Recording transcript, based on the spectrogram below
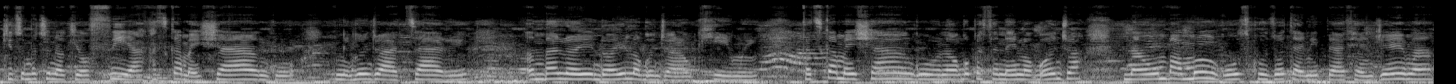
kitu ambacho nakihofia katika maisha yangu ni gonjwa hatari ambalo ndo hilo gonjwa la ukimwi. Katika maisha yangu naogopa sana hilo gonjwa. Naomba Mungu siku zote anipe afya njema,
